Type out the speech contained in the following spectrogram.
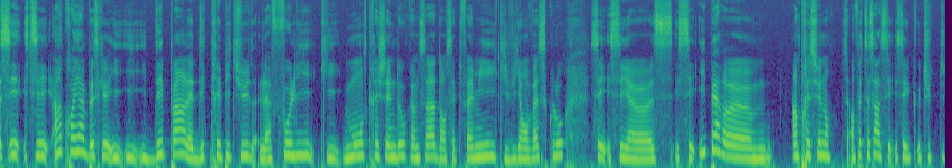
c'est incroyable parce qu'il il, dépeint la décrépitude, la folie qui monte crescendo comme ça dans cette famille qui vit en vase clos. C'est euh, hyper euh, impressionnant. C'est- En fait, c'est ça. C'est que tu, tu,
